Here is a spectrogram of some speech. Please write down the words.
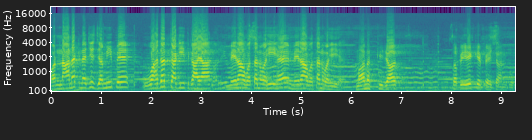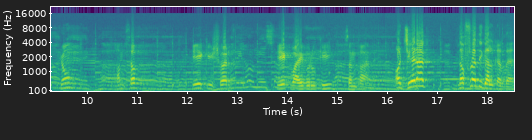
और नानक ने जिस जमी पे वहदत का गीत गाया मेरा वतन वही है मेरा वतन वही है मानक की जात सब एक के पहचान को क्यों हम सब एक ईश्वर एक वाहिगुरु की संतान है ਔਰ ਜਿਹੜਾ ਨਫ਼ਰਤ ਦੀ ਗੱਲ ਕਰਦਾ ਹੈ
